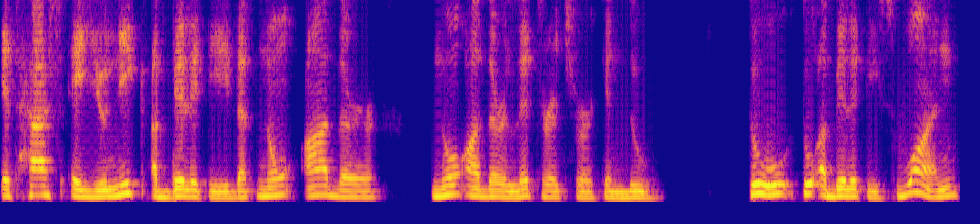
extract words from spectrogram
it has a unique ability that no other no other literature can do. Two two abilities. One,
